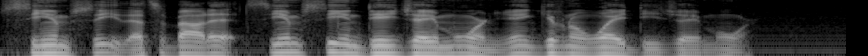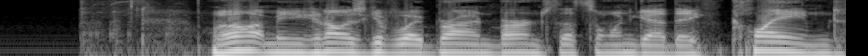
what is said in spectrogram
CMC. That's about it. CMC and DJ Moore. And you ain't giving away DJ Moore. Well, I mean, you can always give away Brian Burns. That's the one guy they claimed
